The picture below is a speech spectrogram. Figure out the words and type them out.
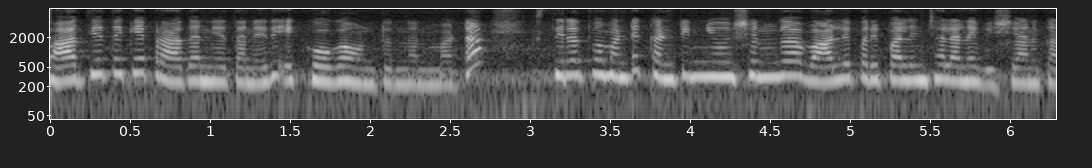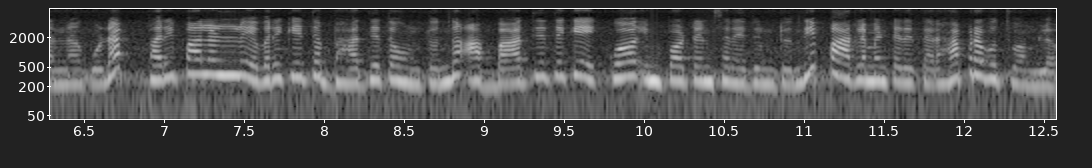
బాధ్యతకే ప్రాధాన్యత అనేది ఎక్కువగా ఉంటుందన్నమాట. స్థిరత్వం అంటే కంటిన్యూషన్గా వాళ్ళే పరిపాలించాలనే విషయానికన్నా కూడా పరిపాలనలో ఎవరికైతే బాధ్యత ఉంటుందో ఆ బాధ్యతకే ఎక్కువ ఇంపార్టెన్స్ అనేది ఉంటుంది పార్లమెంటరీ తరహా ప్రభుత్వంలో.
